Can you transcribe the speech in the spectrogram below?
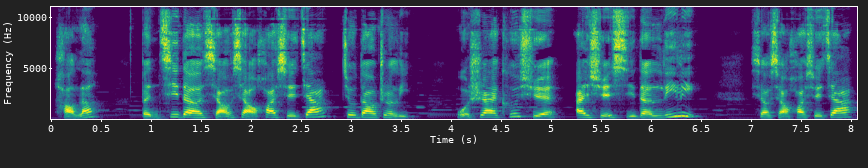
好了，本期的小小化学家就到这里。我是爱科学、爱学习的 Lily。小小化学家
